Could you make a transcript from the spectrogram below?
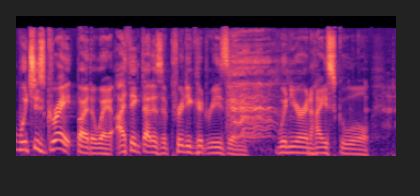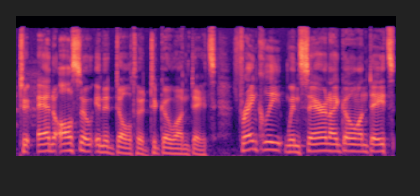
Which is great, by the way. I think that is a pretty good reason when you're in high school to, and also in adulthood to go on dates. Frankly, when Sarah and I go on dates,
